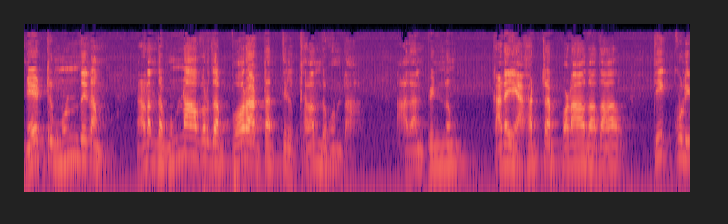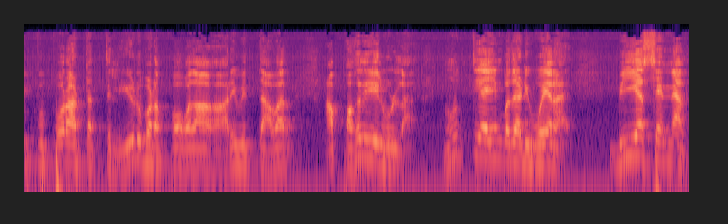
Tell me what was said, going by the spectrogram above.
நேற்று முன்தினம் நடந்த உண்ணாவிரத போராட்டத்தில் கலந்து கொண்டார். அதன் பின்னும் கடை அகற்றப்படாததால் தீக்குளிப்பு போராட்டத்தில் ஈடுபடப் போவதாக அறிவித்த அவர் அப்பகுதியில் உள்ள நூற்றி ஐம்பது அடி உயர பிஎஸ்என்எல்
